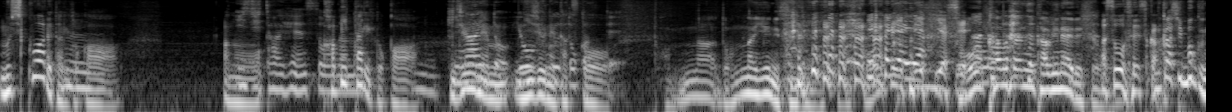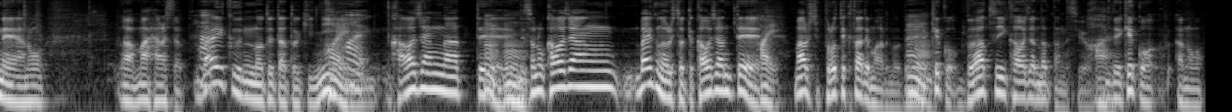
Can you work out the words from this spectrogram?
虫食われたりとか、あの維持大変そうだな。カビたりとかうん。着10年ないと洋20年服経つと。どんなどんな家に住んでるんですかいやいやいや。い やそう簡単にカビないでしょあ そうですか。昔僕ねあのあ前話した、バイクに乗ってた時に、はい。革ジャンがあって、うんうん。でその革ジャンバイク乗る人って革ジャンって、はい。まあ、ある種プロテクターでもあるので、うん結構分厚い革ジャンだったんですよ、はい。で結構あの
